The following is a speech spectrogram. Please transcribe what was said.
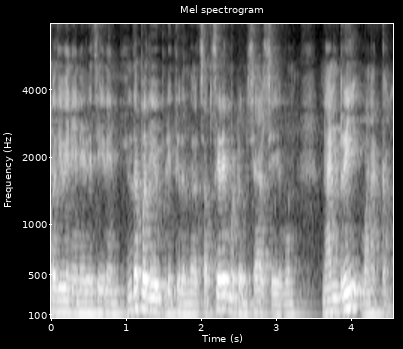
பதிவினை நிறைவு செய்கிறேன். இந்த பதிவு பிடித்திருந்தால் சப்ஸ்கிரைப் மற்றும் ஷேர் செய்யவும். நன்றி வணக்கம்.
